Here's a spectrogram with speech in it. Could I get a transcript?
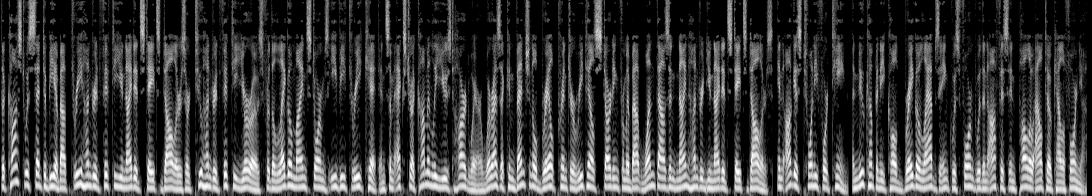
The cost was said to be about 350 United States dollars or 250 euros for the LEGO Mindstorms EV3 kit and some extra commonly used hardware whereas a conventional braille printer retails starting from about 1900 United States dollars. In August 2014, a new company called Braigo Labs Inc was formed with an office in Palo Alto, California.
